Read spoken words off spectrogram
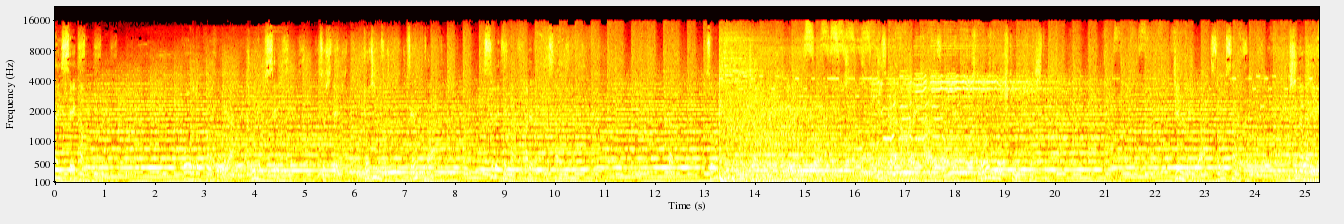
大聖火メモリアルホールド高校や重力製紀そして巨人族全プラー全てが彼らの賛美るだがそのプロトカルチャーで永遠ではなく自らが招いた争いで滅びの危機に瀕している人類はその最中に失われゆ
